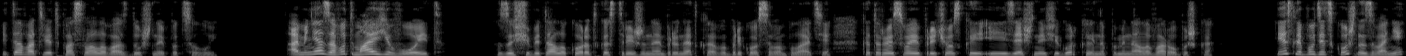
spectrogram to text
и та в ответ послала воздушный поцелуй. «А меня зовут Майя Войт», — защебетала коротко стриженная брюнетка в абрикосовом платье, которая своей прической и изящной фигуркой напоминала воробушка. «Если будет скучно, звони.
